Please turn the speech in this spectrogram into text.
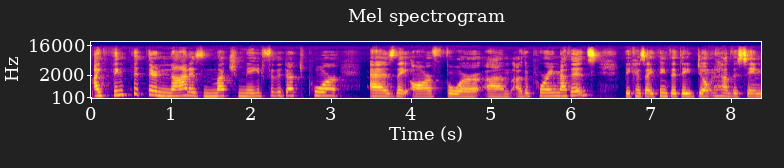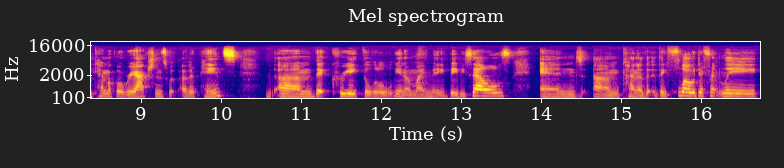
I think that they're not as much made for the Dutch pour as they are for um, other pouring methods because I think that they don't have the same chemical reactions with other paints um, that create the little, you know, my mini baby cells and um, kind of the, they flow differently.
